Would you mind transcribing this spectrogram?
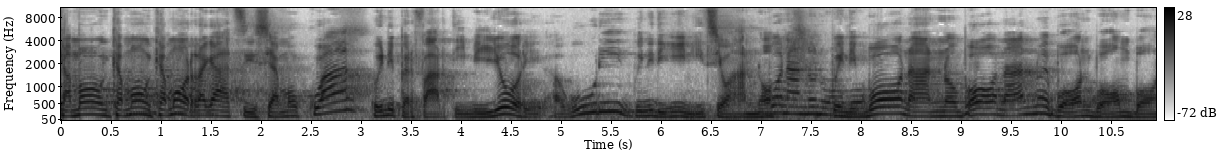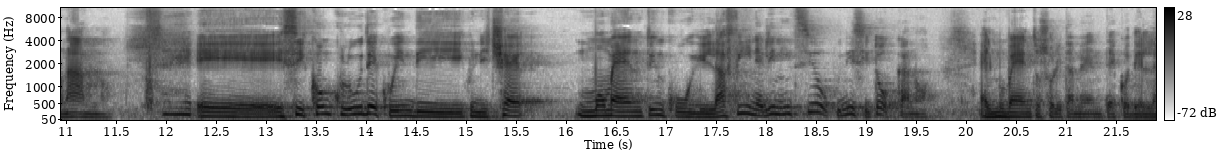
Come on, come on, come on ragazzi, siamo qua quindi per farti i migliori auguri quindi di inizio anno. Buon anno nuovo. Quindi buon anno, buon anno e buon buon buon anno. E si conclude quindi, quindi c'è un momento in cui la fine e l'inizio quindi si toccano. È il momento solitamente ecco, del,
